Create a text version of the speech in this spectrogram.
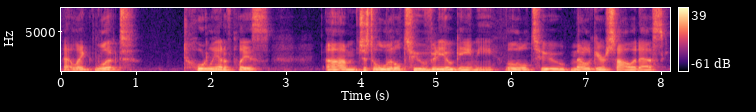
that like looked totally out of place. Um, just a little too video gamey, a little too Metal Gear Solid esque.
